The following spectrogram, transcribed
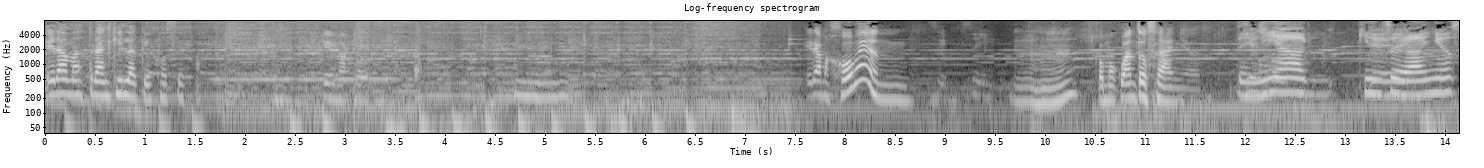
Era más tranquila que Josefa. ¿Qué más Mm, ¿Era más joven? Sí. Ujú. ¿Como cuántos años? Tenía 15 Eh, años,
